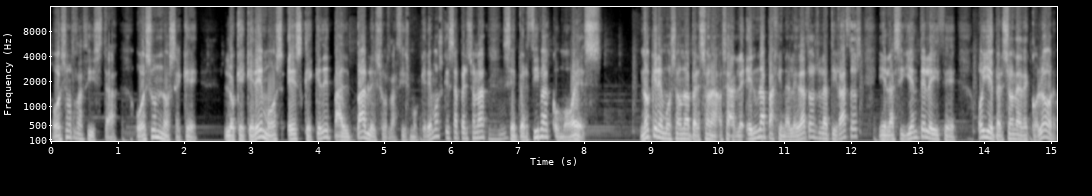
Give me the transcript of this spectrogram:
o es un racista, o es un no sé qué, lo que queremos es que quede palpable su racismo. Queremos que esa persona se perciba como es. No queremos a una persona, o sea, en una página le da dos latigazos y en la siguiente le dice, oye, persona de color,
